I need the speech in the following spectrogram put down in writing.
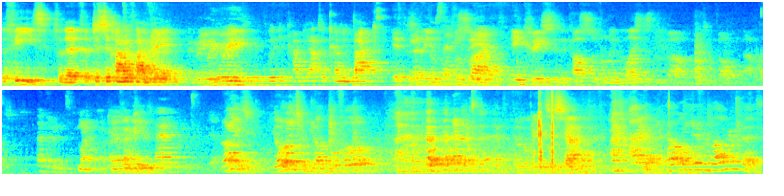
The fees, for the, for, just to clarify, with the, Agreed. Agreed. with the caveat of coming back, If there's any unforeseen increase in the costs of running the licensing department that's involved in that license. Agreed. right, okay, thank you. Um, Right, you're right, some job before. It's a scam. I'll hear from Margaret first.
